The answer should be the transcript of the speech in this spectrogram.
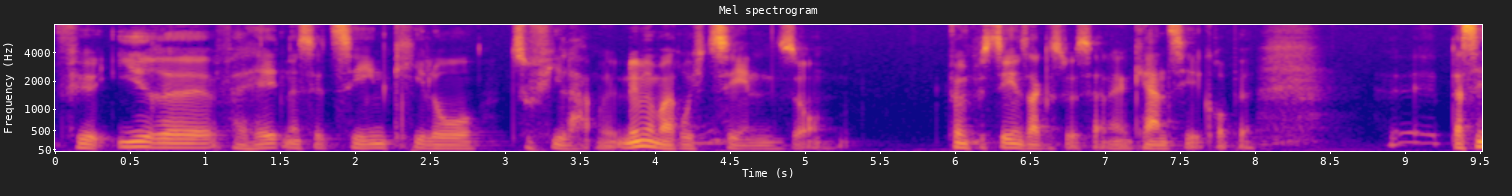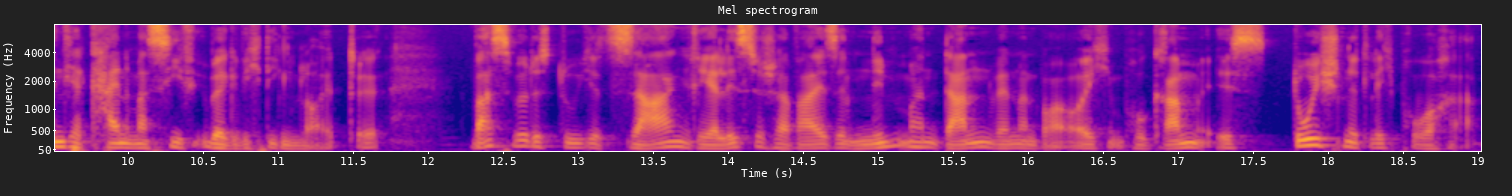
für ihre Verhältnisse 10 Kilo zu viel haben. Nehmen wir mal ruhig 10, so. 5 bis 10, sagtest du, ist ja eine Kernzielgruppe. Das sind ja keine massiv übergewichtigen Leute. Was würdest du jetzt sagen, realistischerweise nimmt man dann, wenn man bei euch im Programm ist, durchschnittlich pro Woche ab?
